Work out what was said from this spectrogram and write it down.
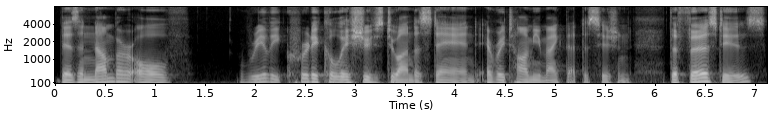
there's a number of really critical issues to understand every time you make that decision. The first is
